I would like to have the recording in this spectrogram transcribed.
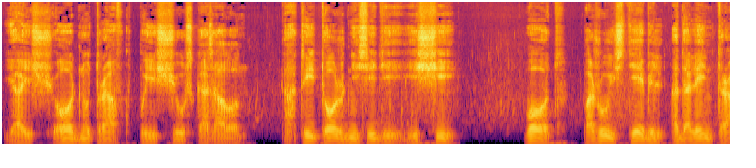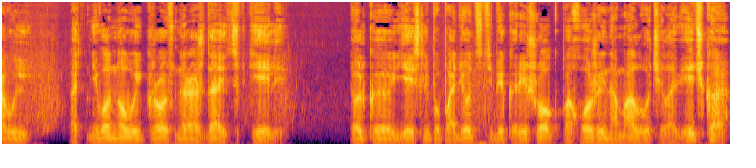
«Я еще одну травку поищу», — сказал он. «А ты тоже не сиди, ищи. Вот, пожуй стебель одолень травы. От него новая кровь нарождается в теле. Только если попадется тебе корешок, похожий на малого человечка,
